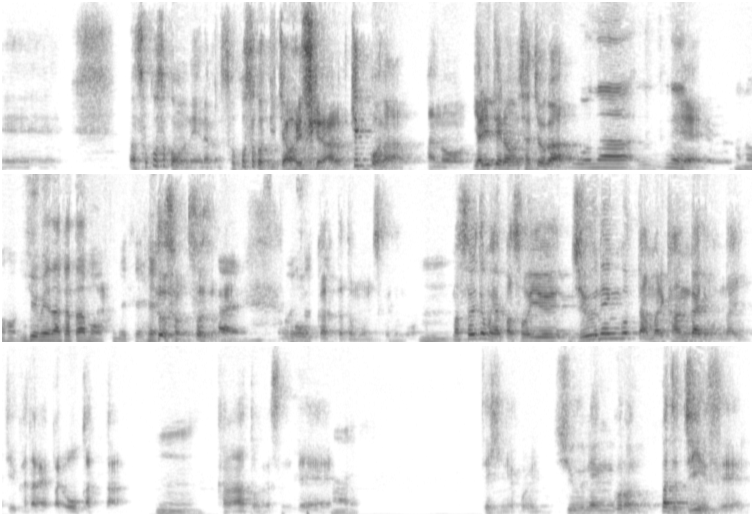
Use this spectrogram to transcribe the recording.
えーまあ、そこそこもね、なんかそこそこって言っちゃ悪いですけど、あの結構なあのやり手の社長が、ね、えあの、有名な方も含めて。ーそうそうそうですよね、はい。そう多かったと思うんですけども、うん。まあ、それでもやっぱそういう10年後ってあんまり考えたことないっていう方がやっぱり多かったうん。かなと思いますんで、はい。ぜひね、これ10年後の、まず人生、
